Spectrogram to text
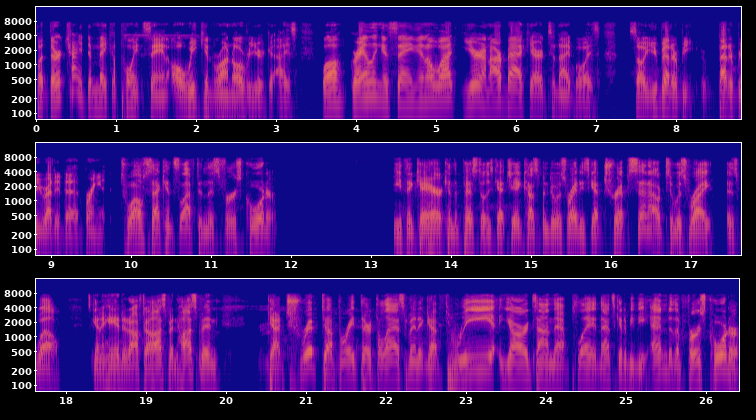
but they're trying to make a point saying, "Oh, we can run over your guys." Well, Grayling is saying, "You know what? You're in our backyard tonight, boys. So you better be better be ready to bring it." 12 seconds left in this first quarter. Ethan Kaharick in the pistol. He's got Jay Husband to his right. He's got Tripp set out to his right as well. He's going to hand it off to Husband. Husband got tripped up right there at the last minute, got three yards on that play, and that's going to be the end of the first quarter.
